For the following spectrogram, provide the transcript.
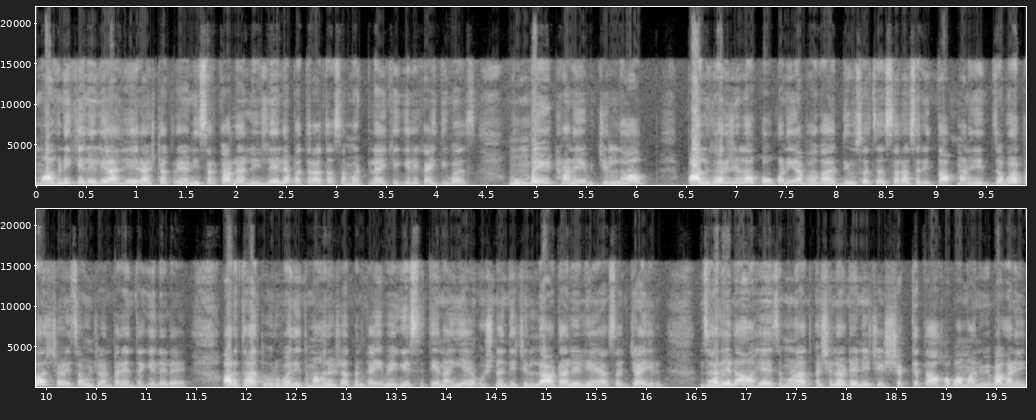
मागणी केलेली आहे. राज ठाकरे यांनी सरकारला लिहिलेल्या पत्रात असं म्हटलं आहे की गेले काही दिवस मुंबई ठाणे जिल्हा पालघर जिल्हा कोकण या भागात दिवसाचं सरासरी तापमान हे जवळपास चाळीस अंशांपर्यंत गेलेलं आहे. अर्थात उर्वरित महाराष्ट्रात पण काही वेगळी स्थिती नाही आहे उष्णतेची लाट आलेली आहे असं जाहीर झालेलं आहेच. मुळात अशी लाट येण्याची शक्यता हवामान विभागाने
